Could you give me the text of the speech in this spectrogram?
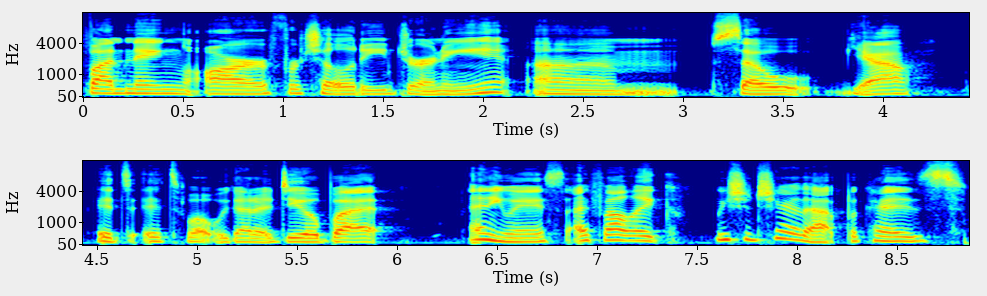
funding our fertility journey um so yeah it's it's what we got to do but anyways i felt like we should share that because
